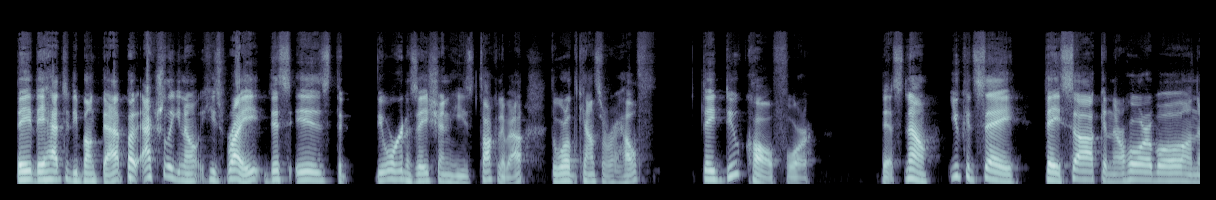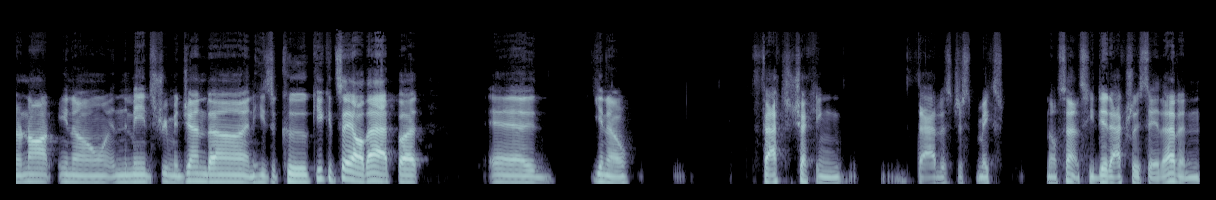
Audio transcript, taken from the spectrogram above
they they had to debunk that, but actually, you know, he's right. This is the the organization he's talking about, the World Council for Health. They do call for this. Now, you could say they suck and they're horrible and they're not, you know, in the mainstream agenda and he's a kook. You could say all that, but uh, you know, fact checking that is just makes no sense. He did actually say that and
